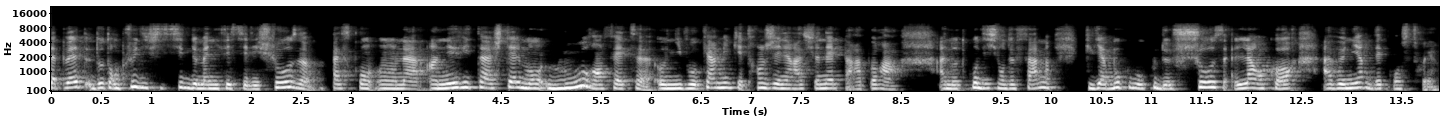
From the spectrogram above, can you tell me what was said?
ça peut être d'autant plus difficile de manifester les choses parce qu'on a un héritage tellement lourd en fait au niveau karmique et transgénérationnel par rapport à, notre condition de femme qu'il y a beaucoup beaucoup de choses là encore à venir déconstruire.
